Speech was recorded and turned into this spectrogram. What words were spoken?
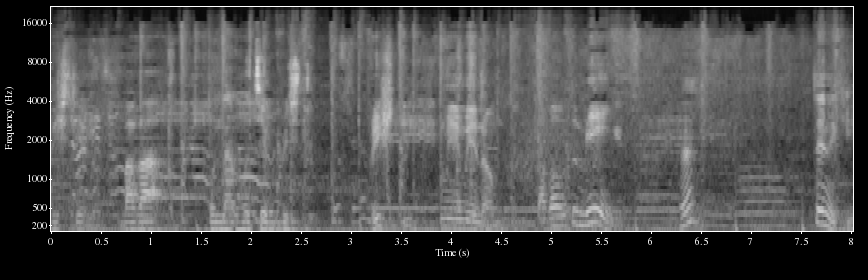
বৃষ্টি এলো। বাবা ওর নাম হচ্ছে বৃষ্টি। বৃষ্টি? মেয়ে মেয়ে নাম? বাবা ও তো মেয়ে। হ্যাঁ? তাই নাকি?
